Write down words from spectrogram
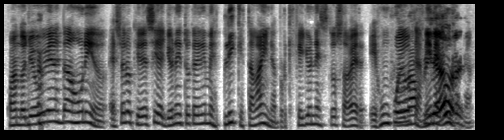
Cuando yo viví en Estados Unidos, eso es lo que yo decía, yo necesito que alguien me explique esta vaina, porque es que yo necesito saber. Es un juego una que a mí me gusta.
